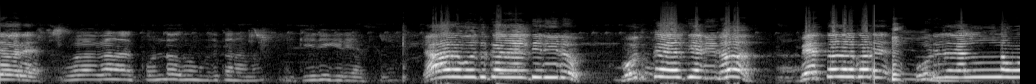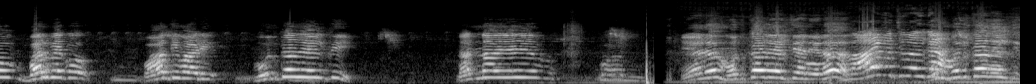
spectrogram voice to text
ದೇವರೇ. ಇವಾಗ ಕೊಂಡೋಗು ಮುದುಕ ನಾನು. ಗಿರಿ ಆಗ್ತದೆ. ಯಾರು ಮುದುಕ ಹೇಳ್ತಿ ನೀನು? ಮುದುಕ ಹೇಳ್ತೀಯ ನೀನು? ಬೆತ್ತದಲ್ಲಿ ಕೊಂಡು ಬರಬೇಕು ಬರ್ಬೇಕು. ವಾಂತಿ ಮಾಡಿ. ಮುದ್ಕೊಂಡು ಹೇಳ್ತಿ. ನನ್ನ ಏನು ಏನೋ ಮುದುಕನ ಹೇಳ್ತೀಯ ನೀನು? ಮುದ್ಕೊಂಡು ಹೇಳ್ತಿ.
